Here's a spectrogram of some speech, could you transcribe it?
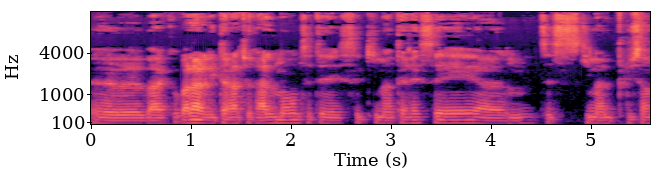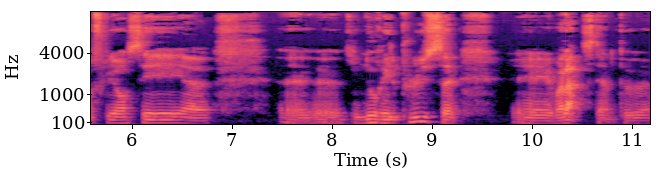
bah, que, voilà, la littérature allemande, c'était ce qui m'intéressait, c'est ce qui m'a le plus influencé, qui me nourrit le plus. Et voilà, c'était un peu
